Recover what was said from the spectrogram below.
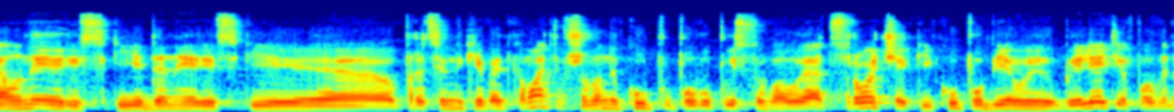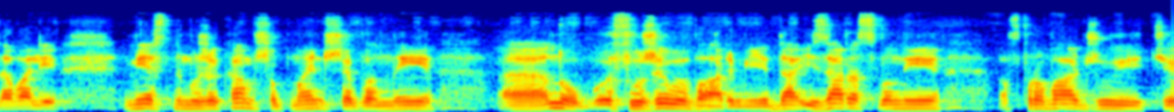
ЛНРівські, ДНРівські е, працівники воєнкоматів, що вони купу повиписували відсрочок і купу білих білетів повидавали місним мужикам, щоб менше вони ну служили в армії. Да, і зараз вони впроваджують,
